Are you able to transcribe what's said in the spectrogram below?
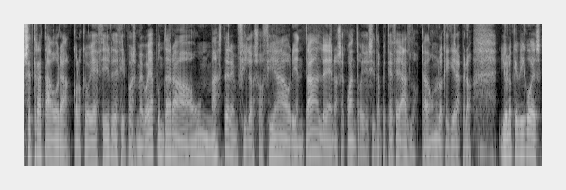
se trata ahora, con lo que voy a decir, de decir, pues me voy a apuntar a un máster en filosofía oriental de no sé cuánto. Si te apetece, hazlo, cada uno lo que quiera. Pero yo lo que digo es,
